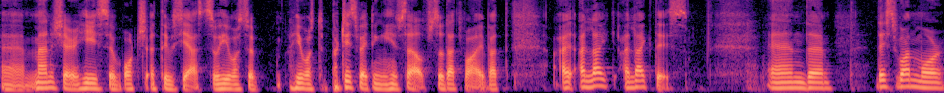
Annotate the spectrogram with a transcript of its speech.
Uh, manager, he's a watch enthusiast, so he was a he was participating himself. So that's why. But I, I like I like this. And um, there's one more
